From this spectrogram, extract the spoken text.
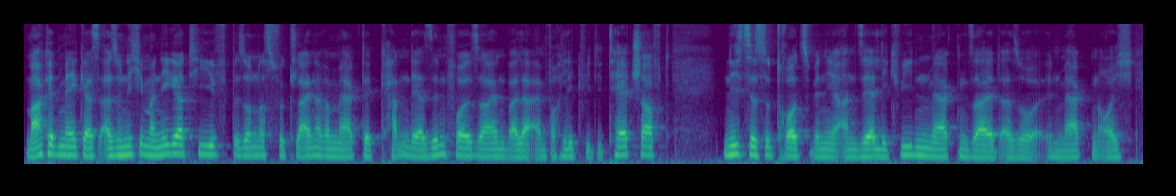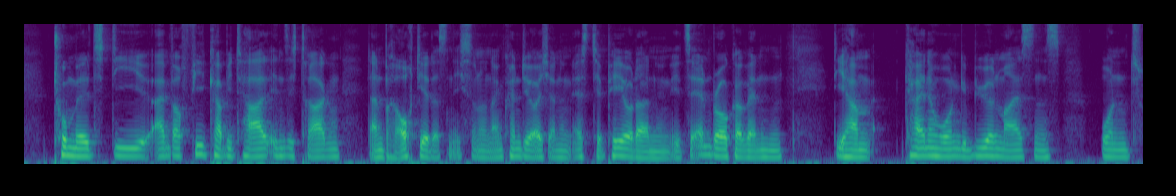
Market Maker ist also nicht immer negativ, besonders für kleinere Märkte kann der sinnvoll sein, weil er einfach Liquidität schafft. Nichtsdestotrotz, wenn ihr an sehr liquiden Märkten seid, also in Märkten euch tummelt, die einfach viel Kapital in sich tragen, dann braucht ihr das nicht, sondern dann könnt ihr euch an den STP oder an den ECN-Broker wenden. Die haben keine hohen Gebühren meistens und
